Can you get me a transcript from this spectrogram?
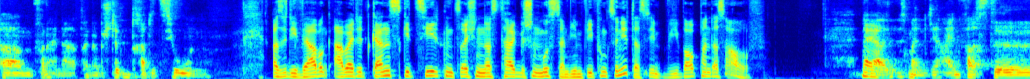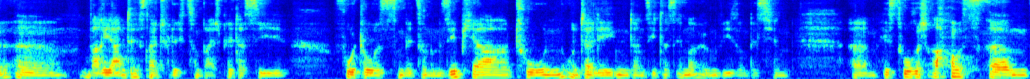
ähm, von, einer, von einer bestimmten Tradition. Also die Werbung arbeitet ganz gezielt mit solchen nostalgischen Mustern. Wie, wie funktioniert das? Wie, wie, baut man das auf? Naja, ich meine, die einfachste äh, Variante ist natürlich zum Beispiel, dass sie Fotos mit so einem Sepia-Ton unterlegen. Dann sieht das immer irgendwie so ein bisschen ähm, historisch aus. Ähm,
